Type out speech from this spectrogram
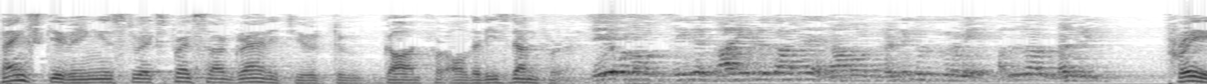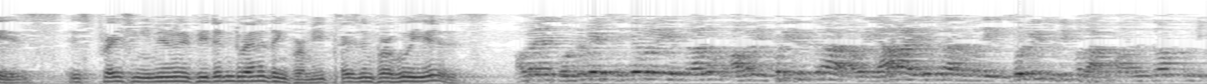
Thanksgiving is to express our gratitude to God for all that He's done for us. Praise is praising Him even if He didn't do anything for me, praise Him for who He is. அவர் எனக்கு ஒன்றுமே செய்யவில்லை என்றாலும் அவர் எப்படி இருக்கிறார் அவர் யாரா இருக்கிறார் என்பதை சொல்லி துதிப்பதாகும் அதுதான் துதி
